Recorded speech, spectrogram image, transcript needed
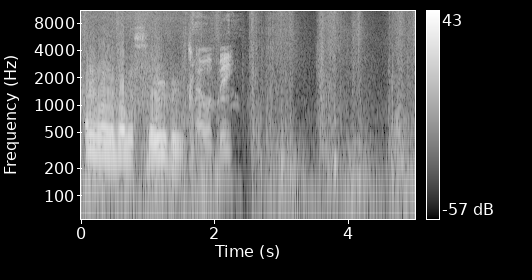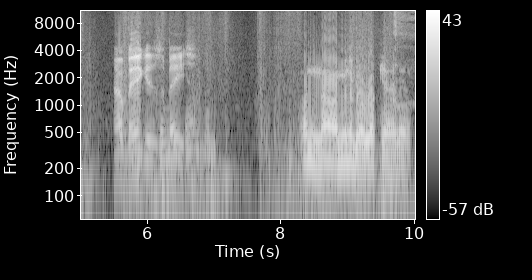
I don't know if on the server. That's how it be. How big is the base? Oh, I don't know. I'm gonna go look at it.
